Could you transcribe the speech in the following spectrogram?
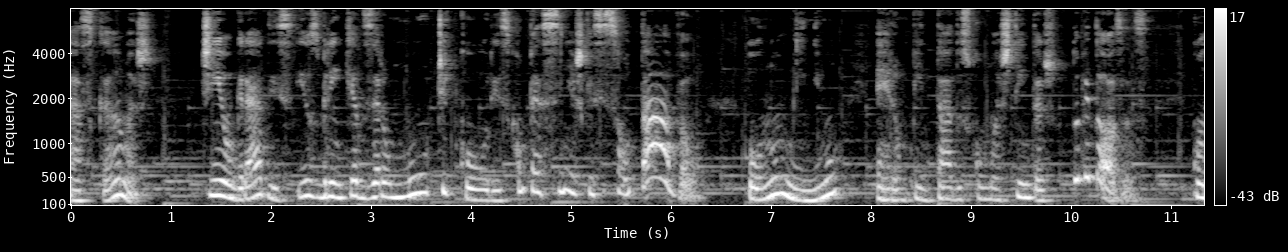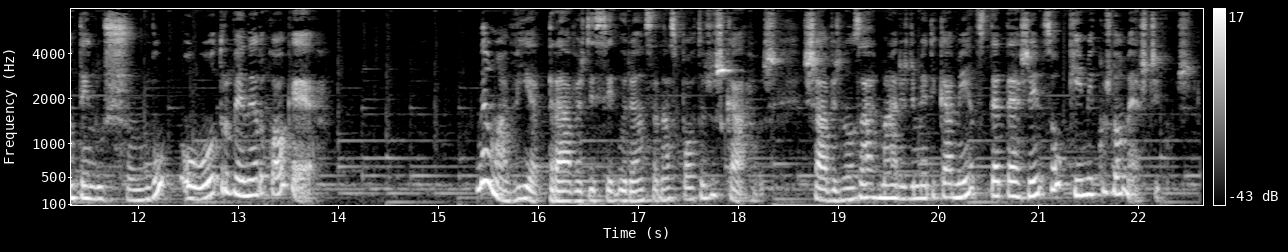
As camas tinham grades e os brinquedos eram multicores, com pecinhas que se soltavam, ou no mínimo eram pintados com umas tintas duvidosas, contendo chumbo ou outro veneno qualquer. Não havia travas de segurança nas portas dos carros, chaves nos armários de medicamentos, detergentes ou químicos domésticos.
